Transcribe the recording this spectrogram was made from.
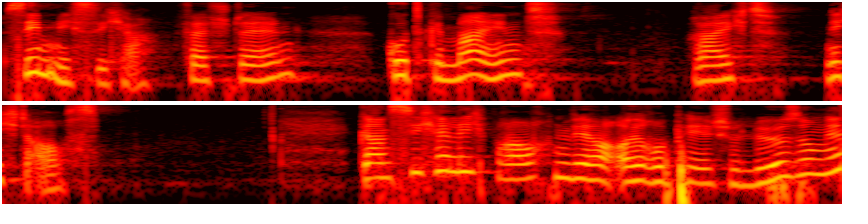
ziemlich sicher feststellen, gut gemeint reicht nicht aus. Ganz sicherlich brauchen wir europäische Lösungen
